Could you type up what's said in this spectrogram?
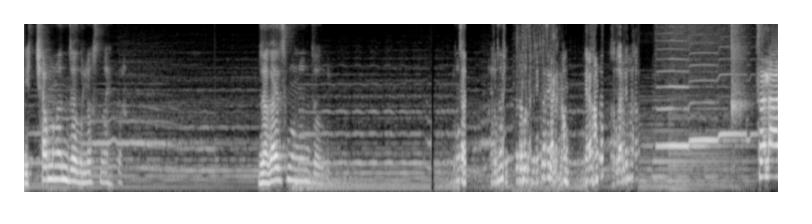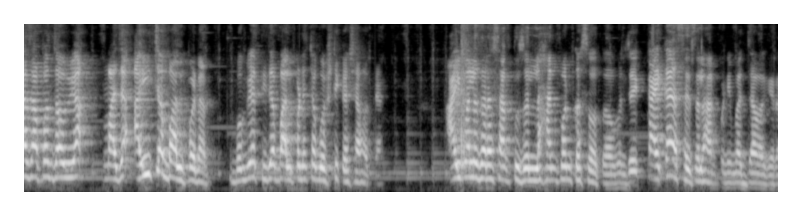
इच्छा म्हणून जगलोच नाही तर. जगायचं म्हणून जगलो. चला आज आपण जाऊया माझ्या आईच्या बालपणात. बघूया तिच्या बालपणाच्या गोष्टी कशा होत्या. आई मला जरा सांग तुझं लहानपण कसं होतं? म्हणजे काय काय असायचं लहानपणी मज्जा वगैरे?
